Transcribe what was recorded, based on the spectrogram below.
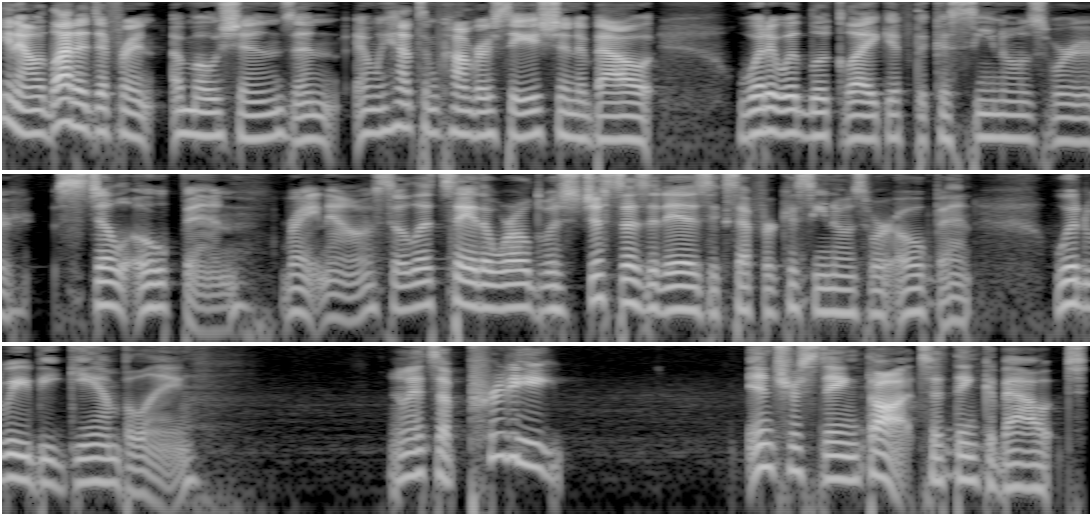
you know, a lot of different emotions. And, and we had some conversation about what it would look like if the casinos were still open right now. So let's say the world was just as it is, except for casinos were open. Would we be gambling? And it's a pretty interesting thought to think about.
